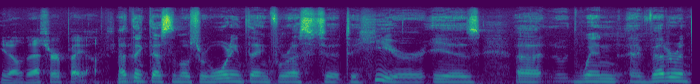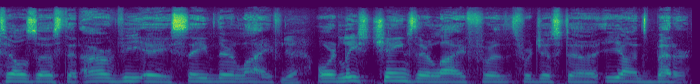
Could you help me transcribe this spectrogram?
you know, that's her payoff. She I think that's the most rewarding thing for us to, to hear is uh, when a veteran tells us that our VA saved their life Yeah. or at least changed their life for, for just uh, eons better.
